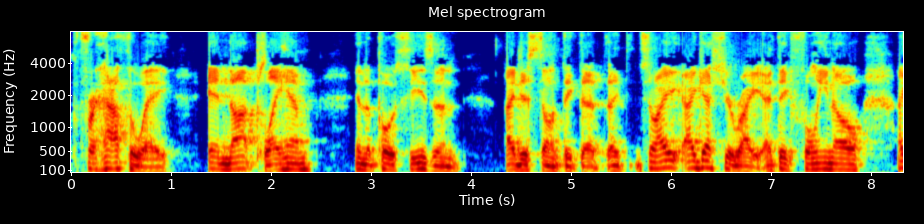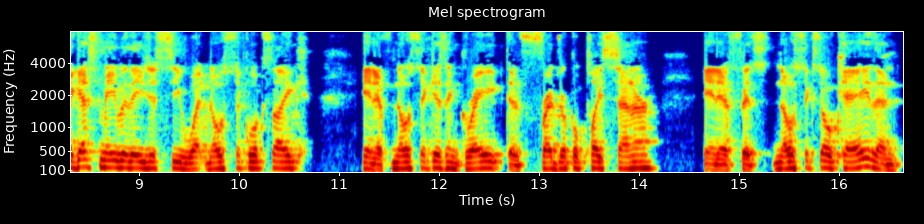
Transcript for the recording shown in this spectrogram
for Hathaway and not play him in the postseason. I just don't think that. I, so I, I guess you're right. I think Foligno. I guess maybe they just see what Nosek looks like, and if Nosek isn't great, then Frederic will play center, and if it's Nosek's okay, then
